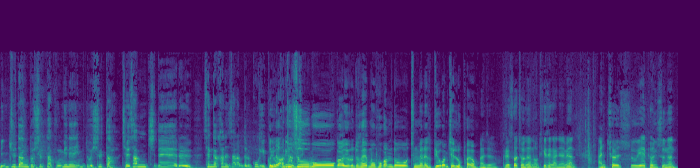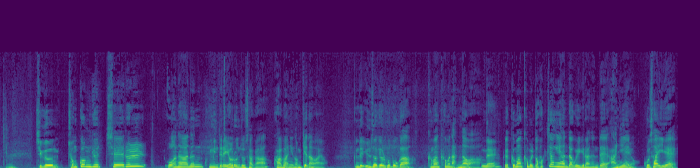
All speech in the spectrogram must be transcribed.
민주당도 싫다, 국민의힘도 싫다. 제3지대를 생각하는 사람들은 꼭 있고요. 근데 안철수 후보가 여론조사에 뭐 호감도 측면에서 비호감이 제일 높아요. 맞아요. 그래서 저는 어떻게 생각하냐면 안철수의 변수는 음. 지금 정권 교체를 원하는 국민들의 여론조사가 과반이 넘게 나와요. 근데 윤석열 후보가 그만큼은 안 나와. 네. 그러니까 그만큼을 더 확장해야 한다고 얘기를 하는데 아니에요. 그 사이에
